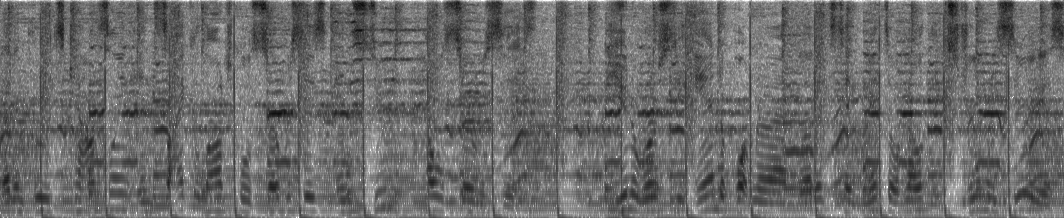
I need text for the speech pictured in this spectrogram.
that includes counseling and psychological services and student health services. The university and Department of Athletics take mental health extremely serious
